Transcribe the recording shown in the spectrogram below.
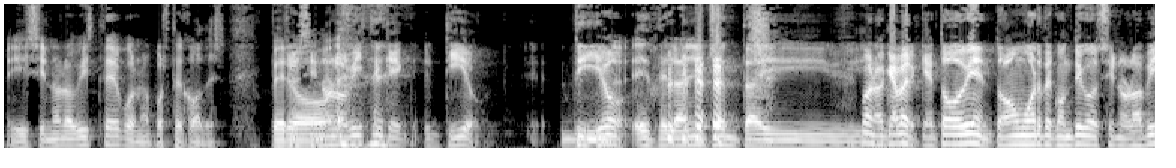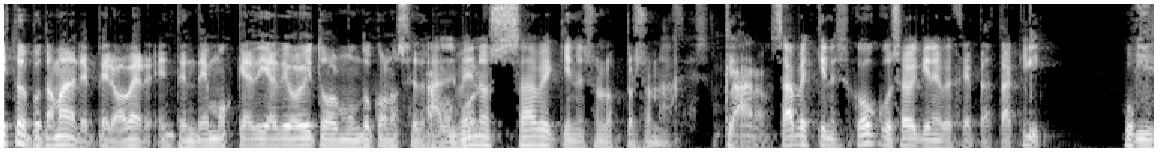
y si no lo viste, bueno, pues te jodes. Pero si no lo viste, que. Tío. Tío. Es del año 80 y... Bueno, que a ver, que todo bien, todo muerte contigo si no lo has visto de puta madre, pero a ver, entendemos que a día de hoy todo el mundo conoce Dragon Al Ball. menos sabe quiénes son los personajes. Claro. Sabes quién es Goku, sabe quién es Vegeta, hasta aquí. Y, y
